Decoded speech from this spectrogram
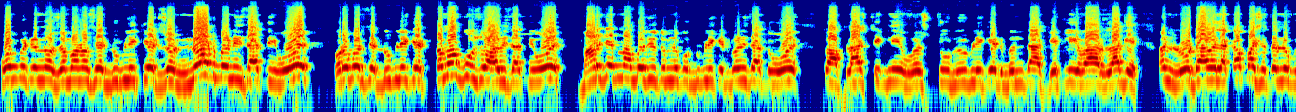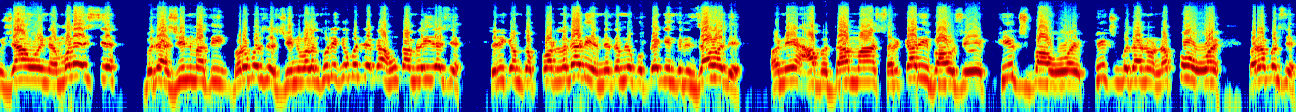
કોમ્પ્યુટરનો જમાનો છે, ડુપ્લિકેટ જો નોટ બની જતી હોય, બરોબર છે, ડુપ્લિકેટ તમાકુ જો આવી જતી હોય, માર્કેટમાં બધું તમને કોઈ ડુપ્લિકેટ બની જતું હોય, તો આ પ્લાસ્ટિકની વસ્તુ ડુપ્લિકેટ બનતા કેટલી વાર લાગે. અને લોઢાવેલા કપાસ છે, તમને જ્યાં હોય ને મળે છે, બધા જીનમાંથી. બરોબર છે જીન વાળાને થોડી ખબર છે કે શું કામ લઈ જાય છે? જરીક આમ તો પર લગાડી અને તમને કોઈ પેકિંગ કરીને જવા દે. અને આ બધામાં સરકારી ભાવ છે ફિક્સ ભાવ હોય ફિક્સ બધાનો નફો હોય, બરાબર છે?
